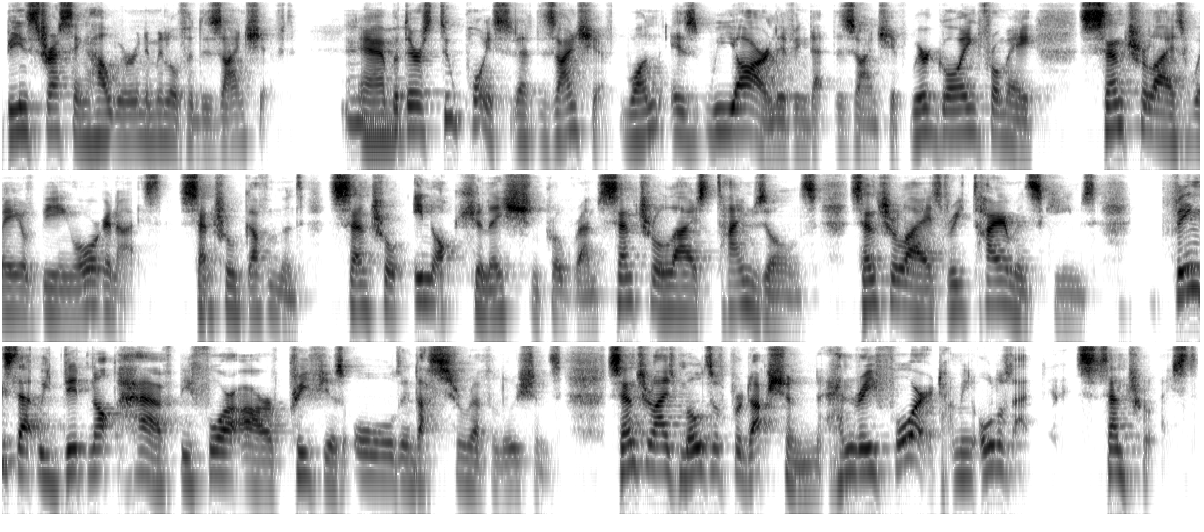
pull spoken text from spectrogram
been stressing how we're in the middle of a design shift. Mm-hmm. Uh, but there's two points to that design shift. One is we are living that design shift. We're going from a centralized way of being organized, central government, central inoculation programs, centralized time zones, centralized retirement schemes, things that we did not have before our previous old industrial revolutions, centralized modes of production, Henry Ford. I mean, all of that centralized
